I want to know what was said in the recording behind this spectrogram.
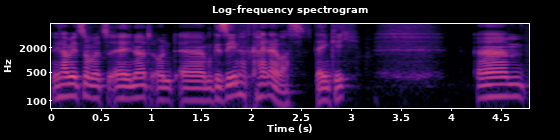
Ich habe mich jetzt nochmal erinnert und ähm, gesehen hat keiner was, denke ich. Ähm,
